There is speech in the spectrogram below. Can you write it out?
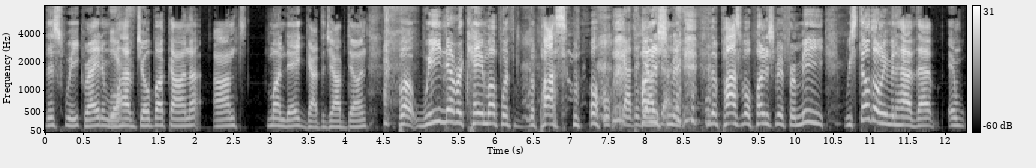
this week, right? And we'll Yes. have Joe Buck on on Monday. Got the job done, but we never came up with the possible Got the punishment. the possible punishment for me. We still don't even have that. And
